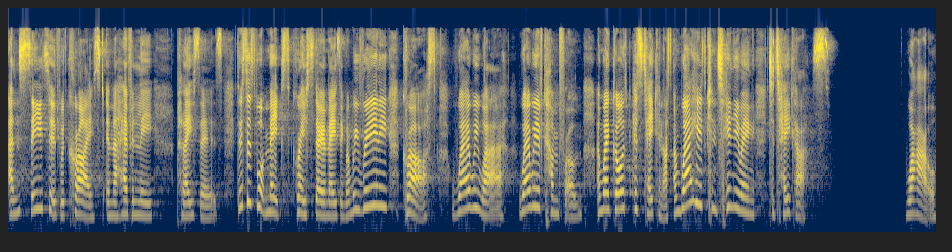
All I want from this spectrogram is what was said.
and seated with Christ in the heavenly places. This is what makes grace so amazing. When we really grasp where we were, where we have come from, and where God has taken us, and where He is continuing to take us. Wow.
